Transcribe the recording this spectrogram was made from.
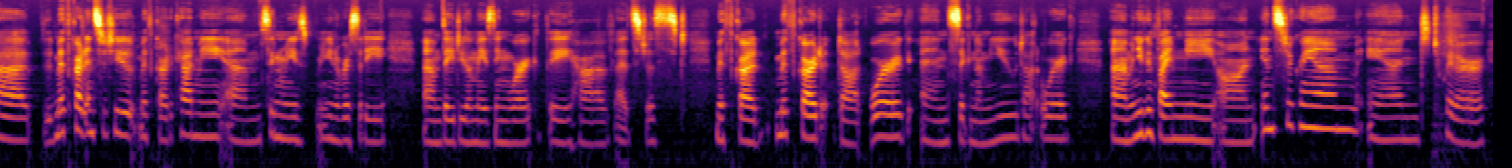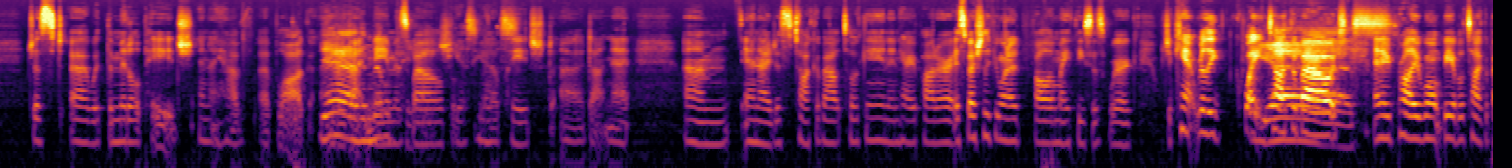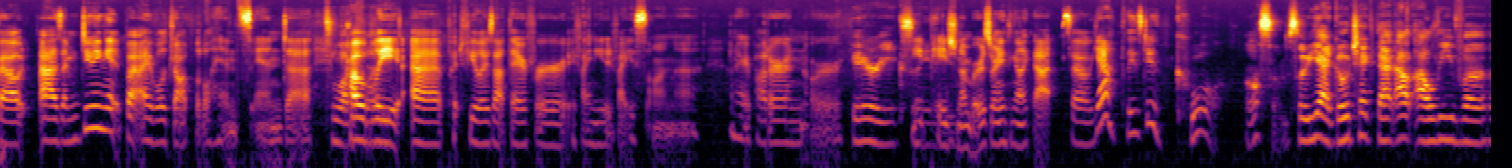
uh, the Mythgard Institute, Mythgard Academy, um, Signum University, um, they do amazing work. They have, it's just mythgard, mythgard.org and signumu.org. Um, and you can find me on Instagram and Twitter just uh, with the middle page. And I have a blog Yeah, under that name as well. Yes, yes. page, uh. Um, and I just talk about Tolkien and Harry Potter, especially if you want to follow my thesis work, which I can't really quite talk about, and I probably won't be able to talk about as I'm doing it, but I will drop little hints and uh, It's a lot of probably uh, put feelers out there for if I need advice on uh, on Harry Potter and or Very exciting. page numbers or anything like that. So yeah, please do. Cool. Awesome. So yeah, go check that out. I'll leave uh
